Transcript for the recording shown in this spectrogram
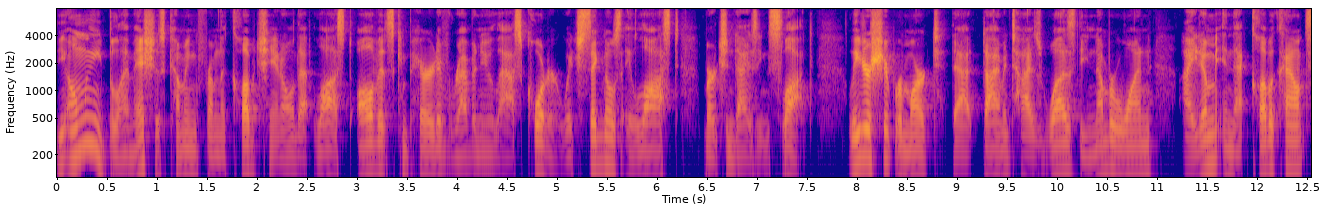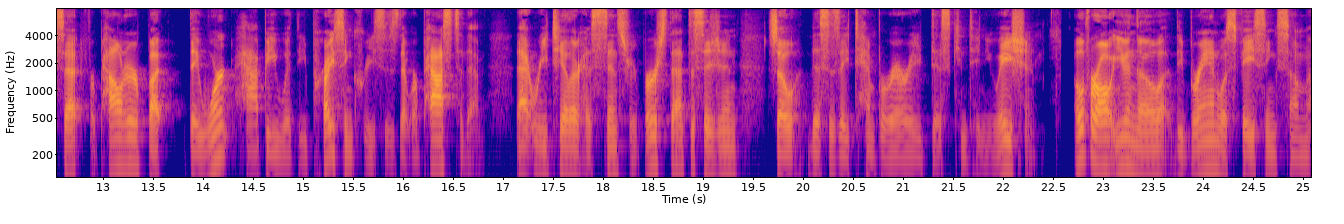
The only blemish is coming from the club channel that lost all of its comparative revenue last quarter, which signals a lost merchandising slot. Leadership remarked that Dymatize was the number one item in that club account set for powder, but they weren't happy with the price increases that were passed to them. That retailer has since reversed that decision, so this is a temporary discontinuation. Overall, even though the brand was facing some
